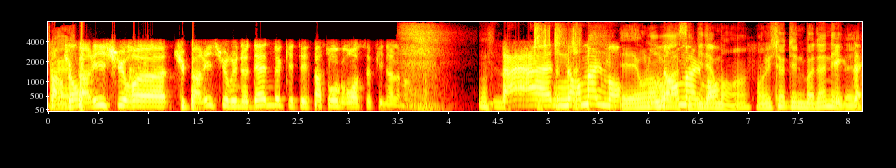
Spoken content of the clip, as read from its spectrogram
pardon. Tu paries sur, euh, tu paries sur une dinde qui était pas trop grosse finalement. Bah, normalement. Et on l'embrasse normalement. évidemment. hein. On lui souhaite une bonne année. D'ailleurs.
